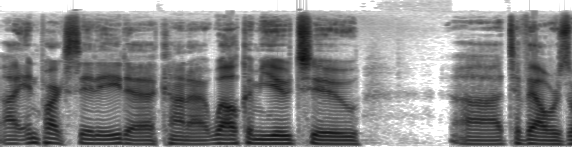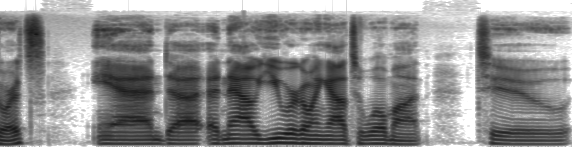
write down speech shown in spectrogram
uh, in Park City to kind of welcome you to uh, to Vail Resorts, and uh, and now you were going out to Wilmot to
